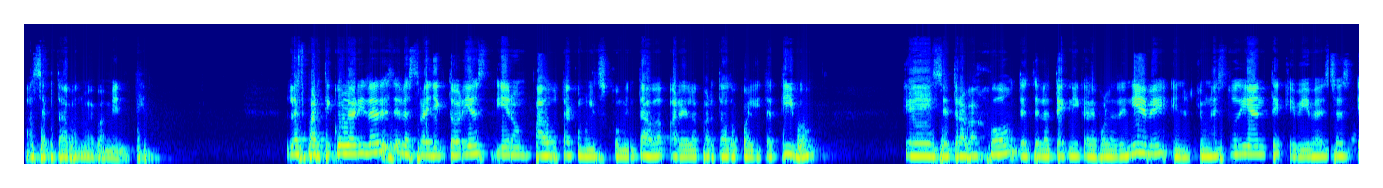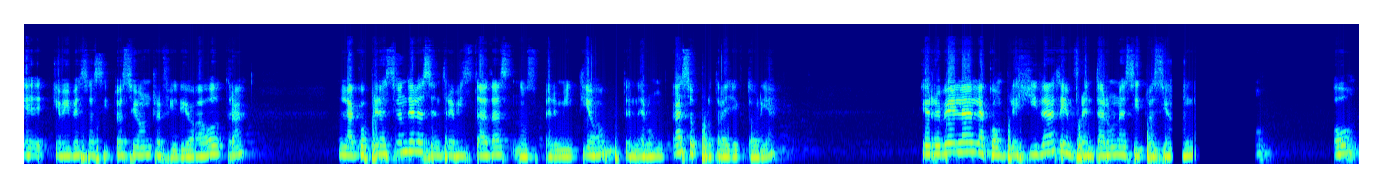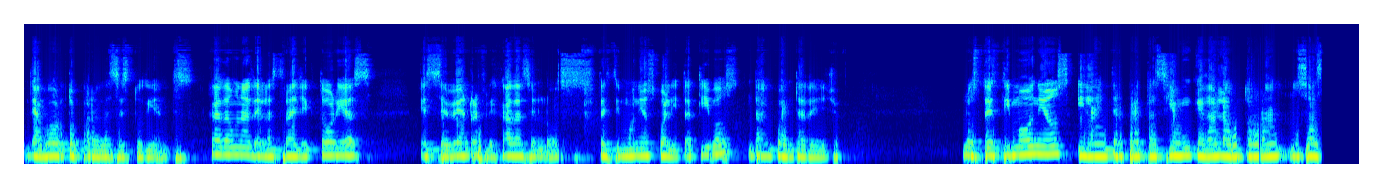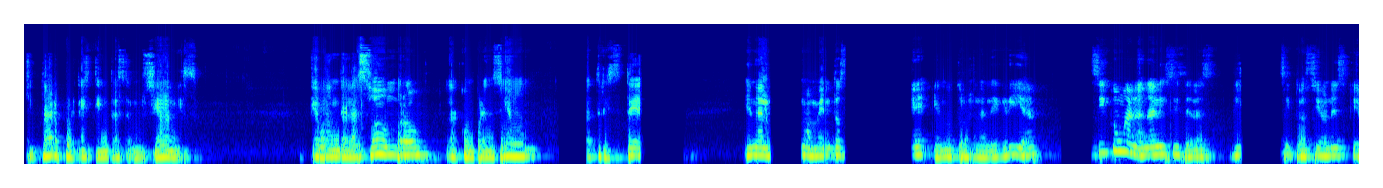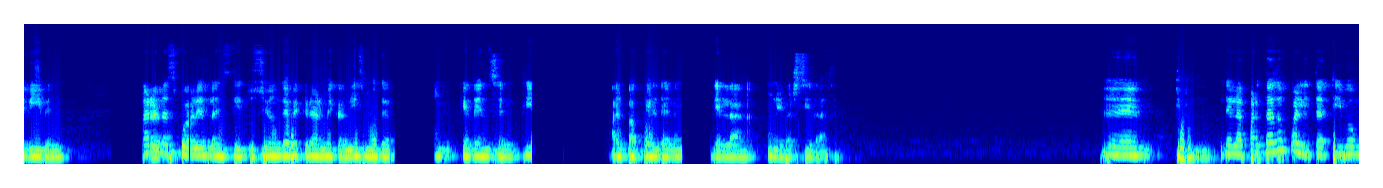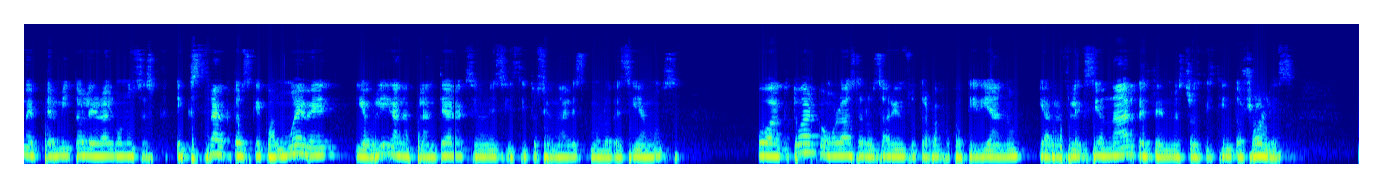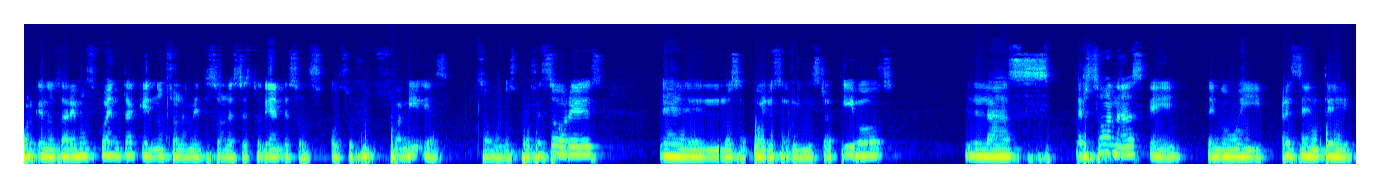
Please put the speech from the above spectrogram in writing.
aceptaba nuevamente. Las particularidades de las trayectorias dieron pauta, como les comentaba, para el apartado cualitativo, que se trabajó desde la técnica de bola de nieve, en el que un estudiante que vive, eh, que vive esa situación refirió a otra. La cooperación de las entrevistadas nos permitió tener un caso por trayectoria que revela la complejidad de enfrentar una situación o de aborto para las estudiantes. Cada una de las trayectorias que se ven reflejadas en los testimonios cualitativos dan cuenta de ello. Los testimonios y la interpretación que da la autora nos hacen citar por distintas emociones, que van del asombro, la comprensión, la tristeza, en algunos momentos, en otros la alegría, así como el análisis de las situaciones que viven, para las cuales la institución debe crear mecanismos de que den sentido al papel de la de la universidad. Eh, del apartado cualitativo me permito leer algunos extractos que conmueven y obligan a plantear acciones institucionales, como lo decíamos, o a actuar como lo hace Rosario en su trabajo cotidiano y a reflexionar desde nuestros distintos roles, porque nos daremos cuenta que no solamente son las estudiantes o, sus familias, somos los profesores, eh, los apoyos administrativos, las personas que tengo muy presente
